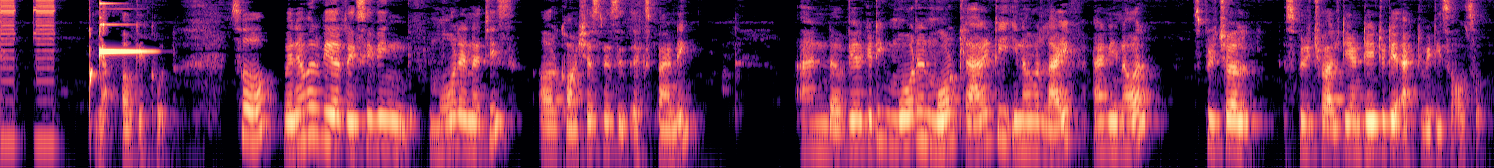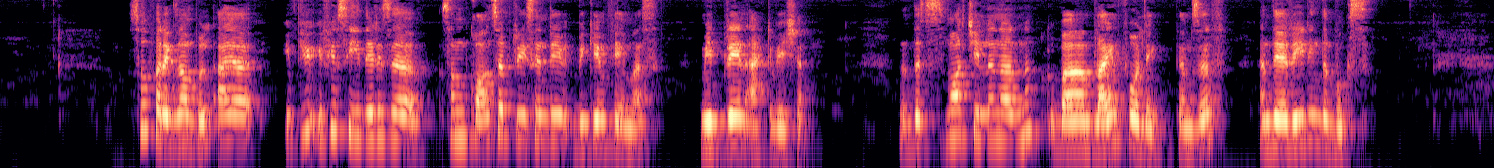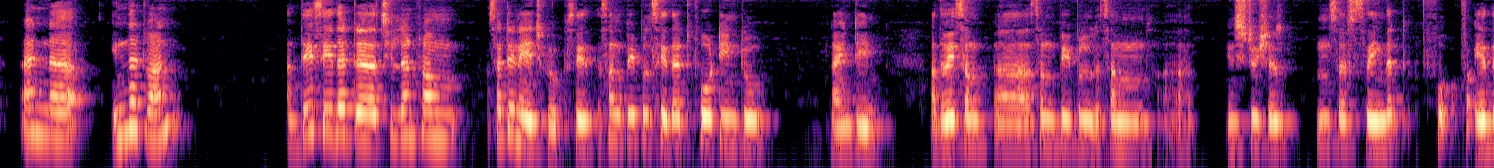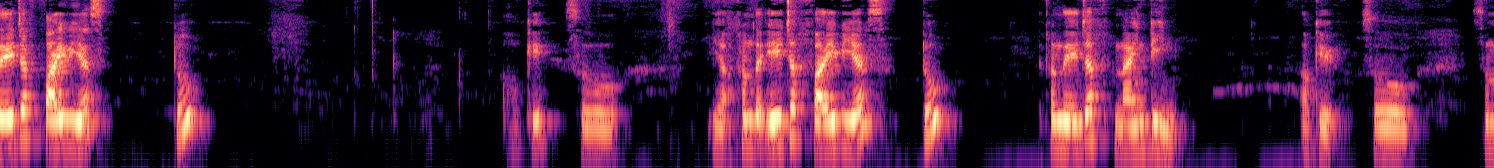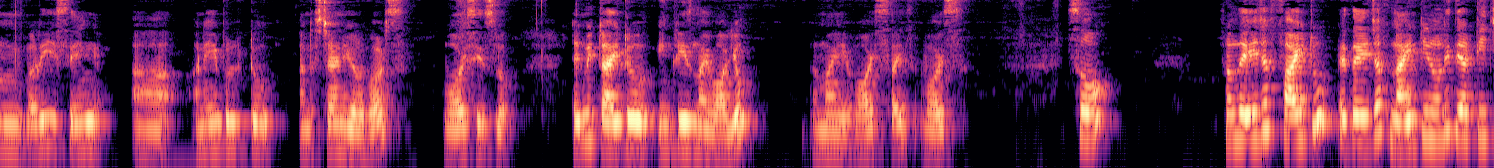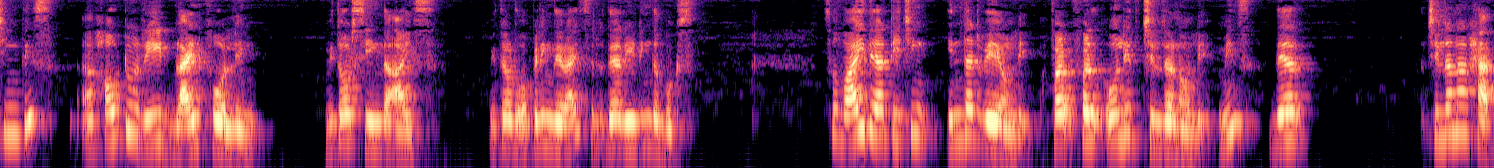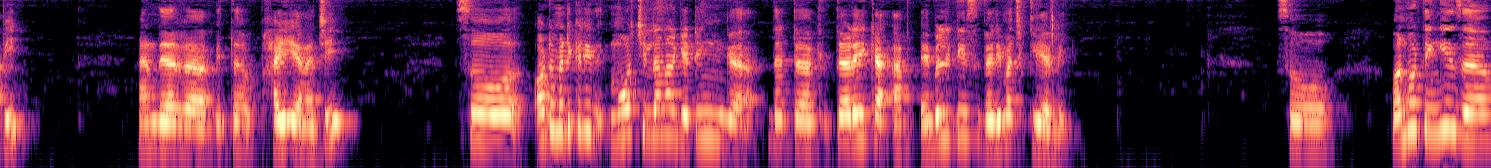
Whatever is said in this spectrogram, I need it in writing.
Yeah okay cool so whenever we are receiving more energies our consciousness is expanding. And uh, we are getting more and more clarity in our life and in our spiritual spirituality and day-to-day activities also. So for example i uh, if you if you see there is a some concept recently became famous midbrain activation. The small children are blindfolding themselves and they are reading the books. And uh, in that one they say that uh, children from certain age group say some people say that 14 to 19 otherwise some uh, some people some uh, institutions are saying that for, for at the age of 5 years to okay so yeah from the age of 5 years to from the age of 19 okay so somebody is saying uh, unable to understand your words voice is low. Let me try to increase my volume uh, my voice size voice. So from the age of 5 to at the age of 19 only they are teaching this uh, how to read blindfolding without seeing the eyes without opening their eyes they are reading the books. So why they are teaching in that way only? For, for only the children only. Means their children are happy and they are uh, with a high energy. So automatically more children are getting uh, that uh, third eye abilities very much clearly. So one more thing is uh,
